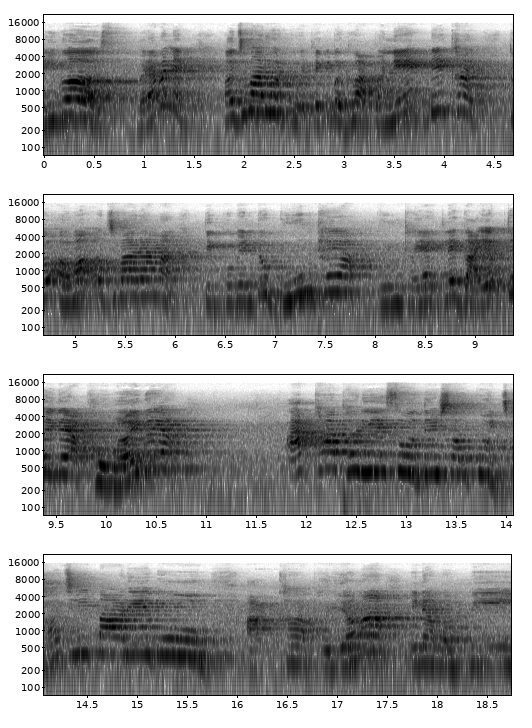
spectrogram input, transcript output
દિવસ. બરાબર ને? અજવારું હતું એટલે કે બધું આપણને દેખાય. તો આવા અજવારામાં ટીકુબેન તો ગુમ થયા. ગુમ થયા એટલે ગાયબ થઈ ગયા, ખોવાઈ ગયા. આખા ફળીએ શોધે સૌ કોઈ જાજી પાડે બૂમ. આખા ફળિયામાં એના મમ્મી,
